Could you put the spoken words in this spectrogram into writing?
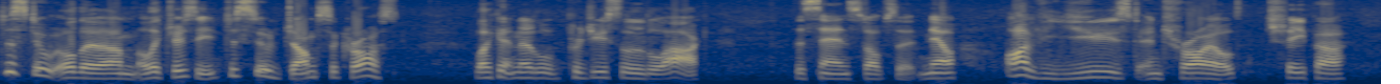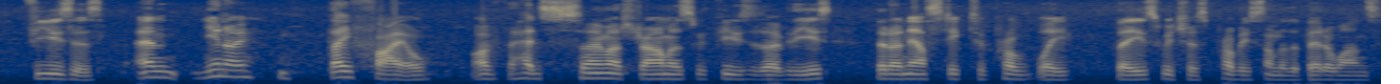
just still, or the um, electricity just still jumps across. Like and it'll produce a little arc. The sand stops it. Now, I've used and trialed cheaper fuses and you know, they fail. I've had so much dramas with fuses over the years that I now stick to probably these, which is probably some of the better ones.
